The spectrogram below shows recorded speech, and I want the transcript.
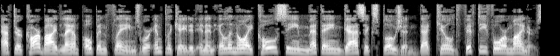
after carbide lamp open flames were implicated in an Illinois coal seam methane gas explosion that killed 54 miners.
